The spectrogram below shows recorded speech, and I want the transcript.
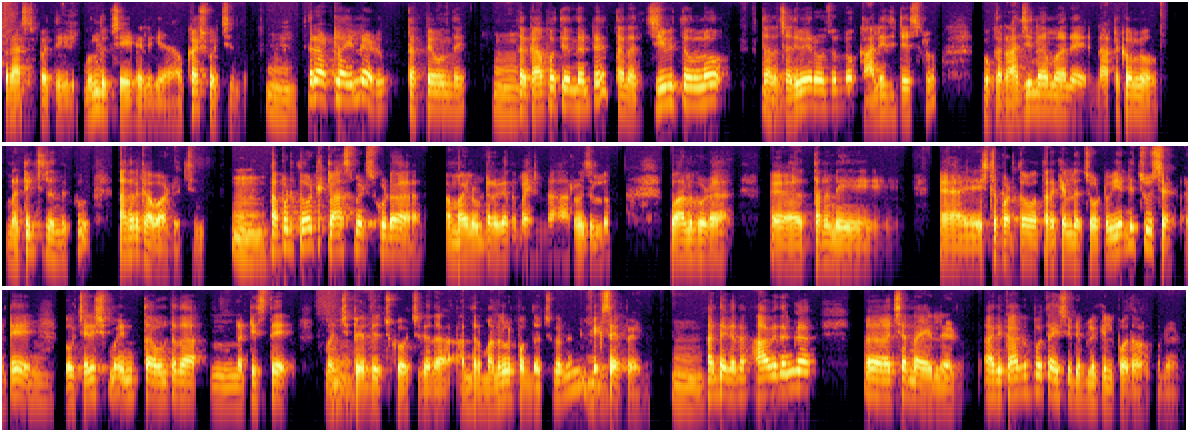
రాష్ట్రపతి ముందు చేయగలిగే అవకాశం వచ్చింది. సరే అట్లా వెళ్ళాడు. తప్పే ఉంది. కాకపోతే ఏంటంటే తన జీవితంలో తన చదివే రోజుల్లో కాలేజ్ డేస్లో ఒక రాజీనామా అనే నాటకంలో నటించినందుకు అతనికి అవార్డు వచ్చింది. అప్పుడు తోటి క్లాస్మేట్స్ కూడా అమ్మాయిలు ఉంటారు కదా మహిళలు ఆ రోజుల్లో. వాళ్ళు కూడా తనని ఇష్టపడతాం తనకెళ్ళే చోటు ఇవన్నీ చూశాడు అంటే ఒక చరిష్మా ఇంత ఉంటుందా? నటిస్తే మంచి పేరు తెచ్చుకోవచ్చు కదా అందరు మనల్ని పొందొచ్చు కదా ఫిక్స్ అయిపోయాడు. అంతే కదా ఆ విధంగా చెన్నై వెళ్ళాడు. అది కాకపోతే ఐసీడబ్ల్యూకి వెళ్ళిపోదాం అనుకున్నాడు.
